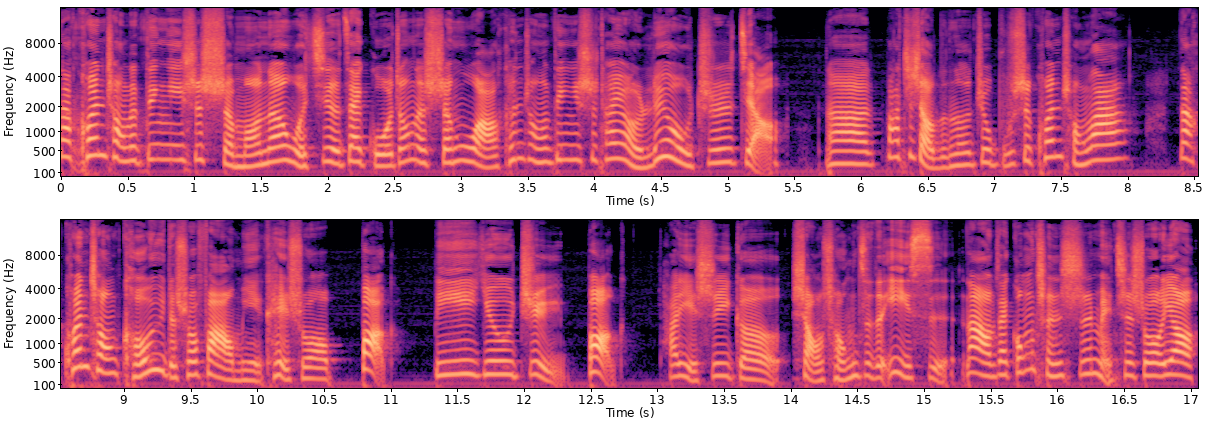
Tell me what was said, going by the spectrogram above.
那昆虫的定义是什么呢？我记得在国中的生物啊，昆虫的定义是它有六只脚，那八只脚的呢就不是昆虫啦。那昆虫口语的说法，我们也可以说 bug，b u g，bug。它也是一个小虫子的意思。那我们在工程师每次说要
